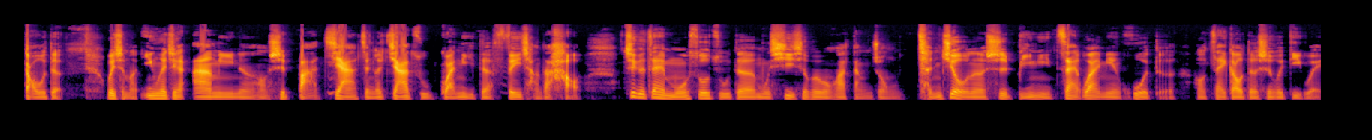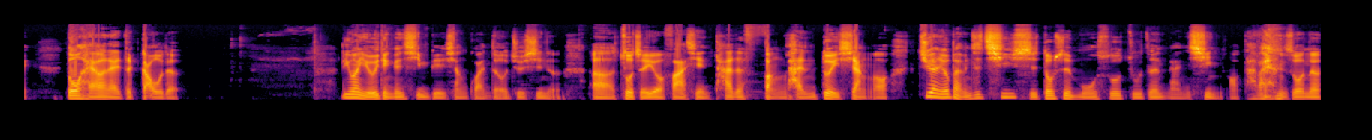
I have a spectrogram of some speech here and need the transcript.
高的。为什么？因为这个阿咪呢，哈，是把家整个家族管理的非常的好。这个在摩梭族的母系社会文化当中，成就呢是比你在外面获得哦再高的社会地位都还要来得高的。另外有一点跟性别相关的哦，就是呢，啊，作者也有发现他的访谈对象哦，居然有百分之七十都是摩梭族的男性哦。他发现说呢，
